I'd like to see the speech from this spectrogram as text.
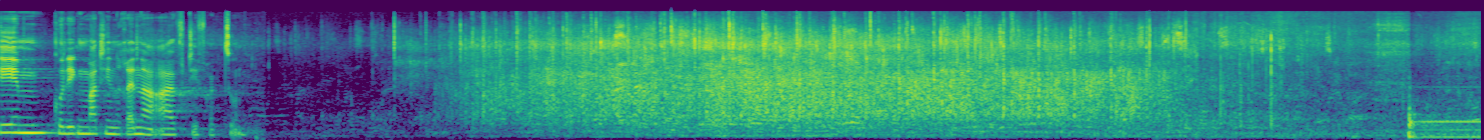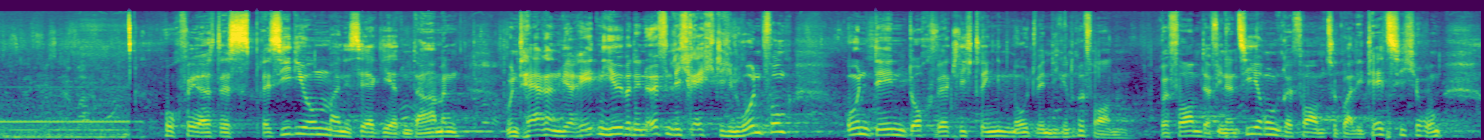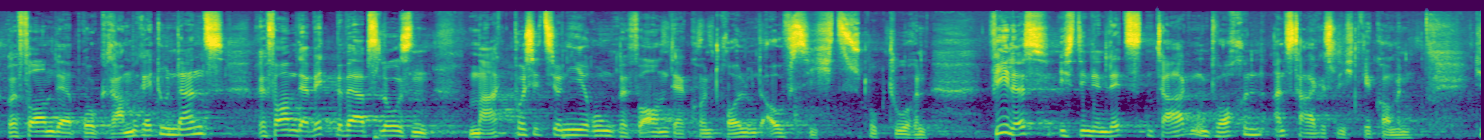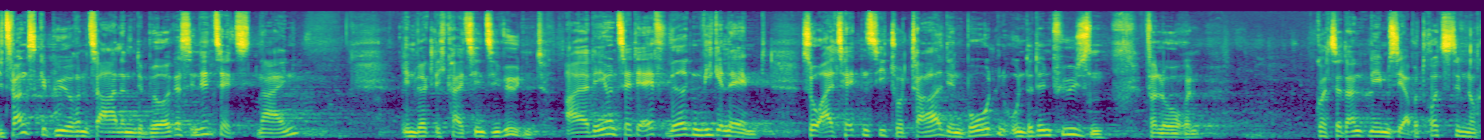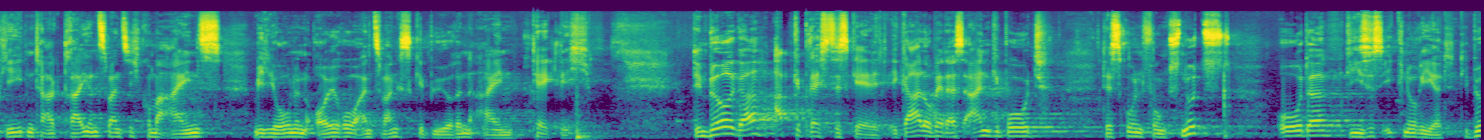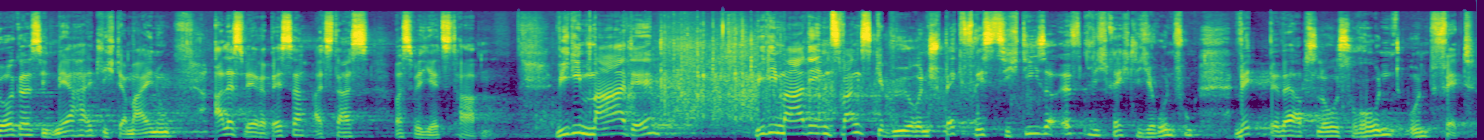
dem Kollegen Martin Renner, AfD-Fraktion. Hochverehrtes Präsidium, meine sehr geehrten Damen und Herren, wir reden hier über den öffentlich-rechtlichen Rundfunk und den doch wirklich dringend notwendigen Reformen. Reform der Finanzierung, Reform zur Qualitätssicherung, Reform der Programmredundanz, Reform der wettbewerbslosen Marktpositionierung, Reform der Kontroll- und Aufsichtsstrukturen. Vieles ist in den letzten Tagen und Wochen ans Tageslicht gekommen. Die Zwangsgebühren zahlende Bürger sind entsetzt. Nein, in Wirklichkeit sind sie wütend. ARD und ZDF wirken wie gelähmt, so als hätten sie total den Boden unter den Füßen verloren. Gott sei Dank nehmen sie aber trotzdem noch jeden Tag 23,1 Millionen Euro an Zwangsgebühren ein, täglich. Dem Bürger abgepresstes Geld, egal ob er das Angebot des Rundfunks nutzt oder dieses ignoriert. Die Bürger sind mehrheitlich der Meinung, alles wäre besser als das, was wir jetzt haben. Wie die Made wie die Made im Zwangsgebührenspeck frisst sich dieser öffentlich-rechtliche Rundfunk wettbewerbslos rund und fett.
